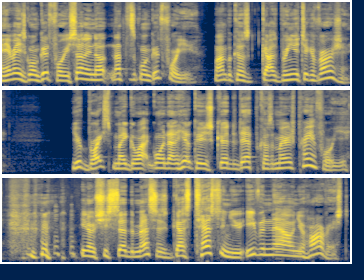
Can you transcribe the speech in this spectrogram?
and everything's going good for you, suddenly no, nothing's going good for you. Why? Because God's bringing you to conversion your brakes may go out going down the hill because you're scared to death because Mary's praying for you. you know, she said the message, God's testing you even now in your harvest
